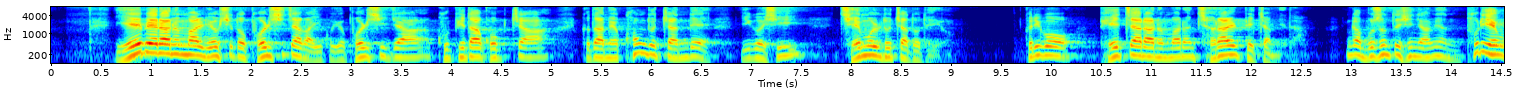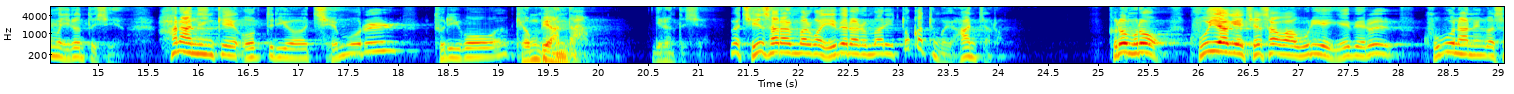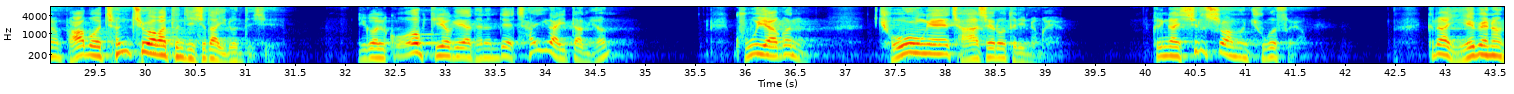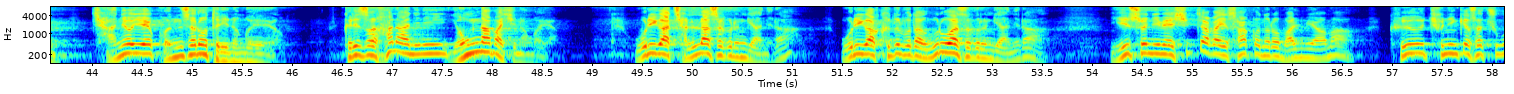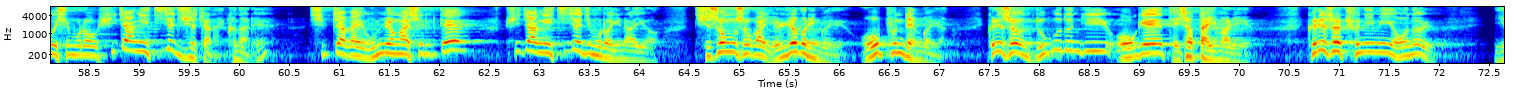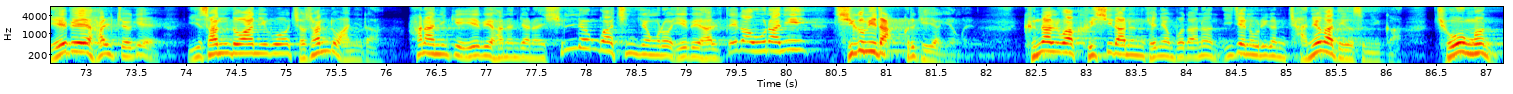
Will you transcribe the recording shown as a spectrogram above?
예배라는 말 역시도 벌시자가 있고요. 벌시자, 구피다 곡자, 그 다음에 콩두자인데 이것이 재물두자도 돼요. 그리고 배자라는 말은 절할 배자입니다. 그러니까 무슨 뜻이냐면 풀이해보면 이런 뜻이에요. 하나님께 엎드려 재물을 드리고 경배한다. 이런 뜻이에요. 그러니까 제사라는 말과 예배라는 말이 똑같은 거예요. 한자로. 그러므로 구약의 제사와 우리의 예배를 구분하는 것은 바보 천치와 같은 짓이다 이런 뜻이에요. 이걸 꼭 기억해야 되는데 차이가 있다면 구약은 종의 자세로 드리는 거예요. 그러니까 실수하면 죽었어요. 그러나 예배는 자녀의 권세로 드리는 거예요. 그래서 하나님이 용납하시는 거예요. 우리가 잘나서 그런 게 아니라 우리가 그들보다 의로워서 그런 게 아니라 예수님의 십자가의 사건으로 말미암아 그 주님께서 죽으심으로 휘장이 찢어지셨잖아요. 그날에 십자가에 운명하실 때 휘장이 찢어짐으로 인하여 지성소가 열려버린 거예요. 오픈된 거예요. 그래서 누구든지 오게 되셨다 이 말이에요. 그래서 주님이 오늘 예배할 적에 이 산도 아니고 저 산도 아니다. 하나님께 예배하는 자는 신령과 진정으로 예배할 때가 오나니 지금이다. 그렇게 이야기한 거예요. 그날과 그 시라는 개념보다는 이제는 우리가 자녀가 되었으니까 종은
